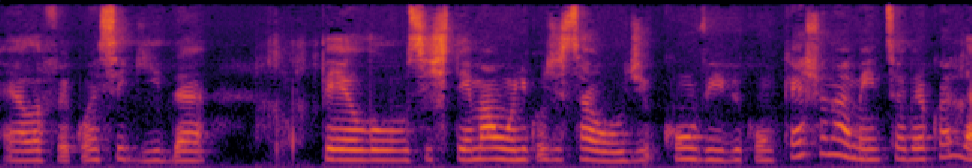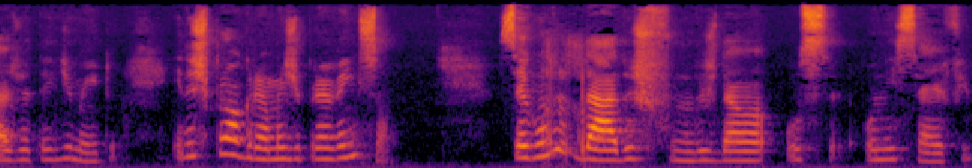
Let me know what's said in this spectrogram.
ela foi conseguida pelo Sistema Único de Saúde, convive com questionamentos sobre a qualidade do atendimento e dos programas de prevenção. Segundo dados fundos da Unicef,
